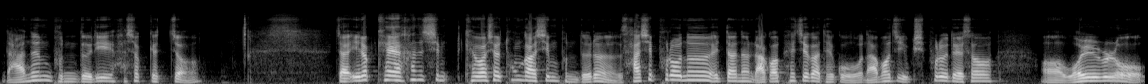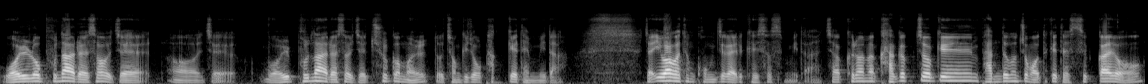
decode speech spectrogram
나는 분들이 하셨겠죠. 자 이렇게 한 캐와쉘 통과하신 분들은 40%는 일단은 락업 해제가 되고 나머지 60%에 대해서 어, 월로 월로 분할해서 이제 어, 이제 월 분할해서 이제 출금을 또 정기적으로 받게 됩니다. 자, 이와 같은 공지가 이렇게 있었습니다. 자, 그러면 가격적인 반등은 좀 어떻게 됐을까요?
